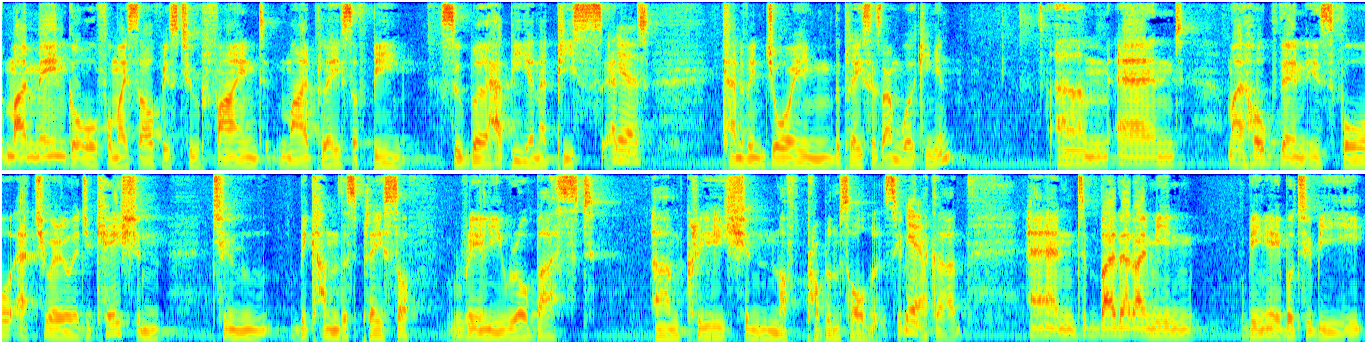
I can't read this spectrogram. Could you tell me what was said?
my main goal for myself is to find my place of being super happy and at peace and Yeah. kind of enjoying the places I'm working in. Um, and my hope then is for actuarial education to become this place of really robust um, creation of problem solvers. You know, Yeah. like a, and by that I mean being able to be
